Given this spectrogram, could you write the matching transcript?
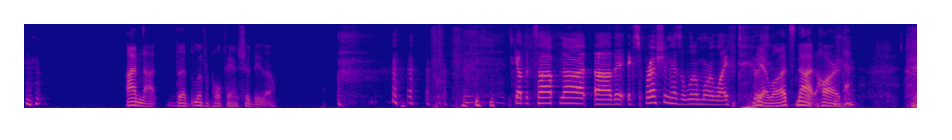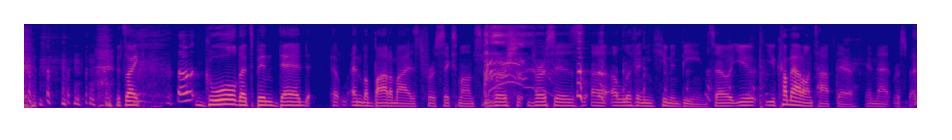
I'm not. The Liverpool fans should be though. He's got the top knot. Uh, the expression has a little more life to it. Yeah, well, that's not hard. it's like Oh, ghoul that's been dead and lobotomized for six months versus, versus a, a living human being. So you you come out on top there in that respect.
